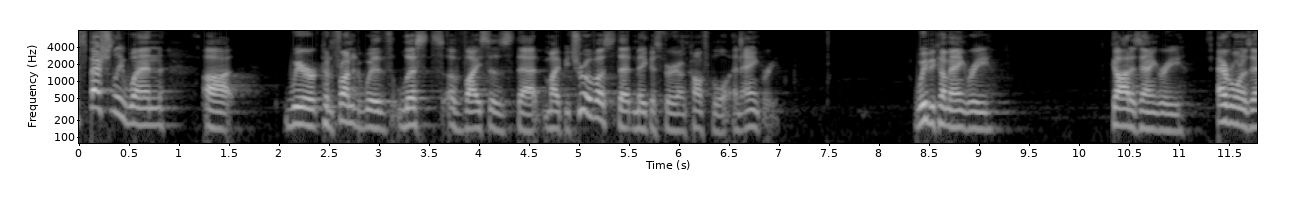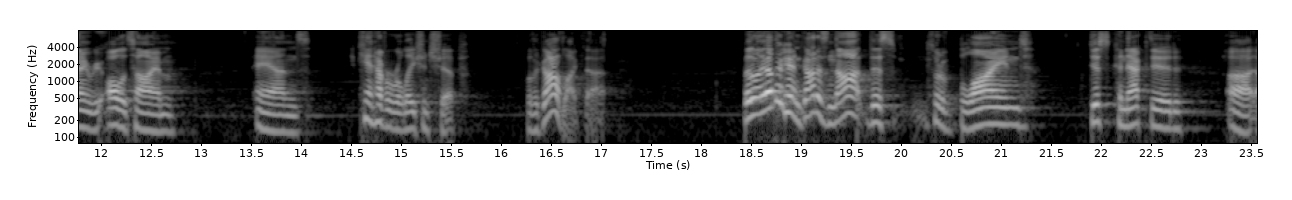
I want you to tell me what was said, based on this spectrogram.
especially when uh, we're confronted with lists of vices that might be true of us that make us very uncomfortable and angry. We become angry. God is angry. Everyone is angry all the time. And you can't have a relationship with a God like that. But on the other hand, God is not this sort of blind, disconnected, uh,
